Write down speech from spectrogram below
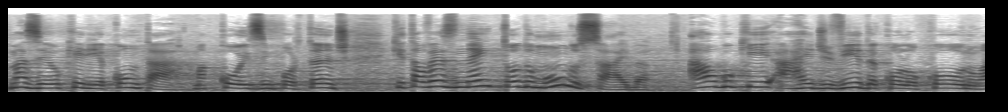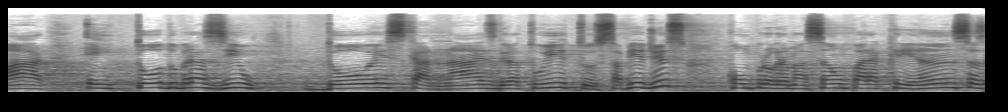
Mas eu queria contar uma coisa importante que talvez nem todo mundo saiba. Algo que a Rede Vida colocou no ar em todo o Brasil. Dois canais gratuitos. Sabia disso? Com programação para crianças,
